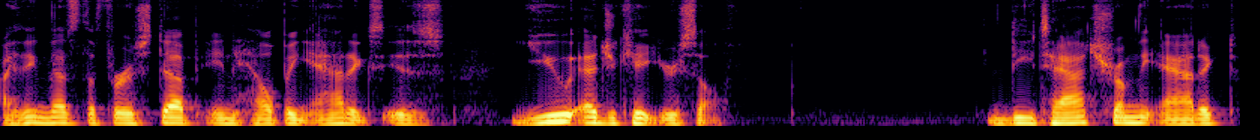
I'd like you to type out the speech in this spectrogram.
I think that's the first step in helping addicts is you educate yourself. Detach from the addict,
